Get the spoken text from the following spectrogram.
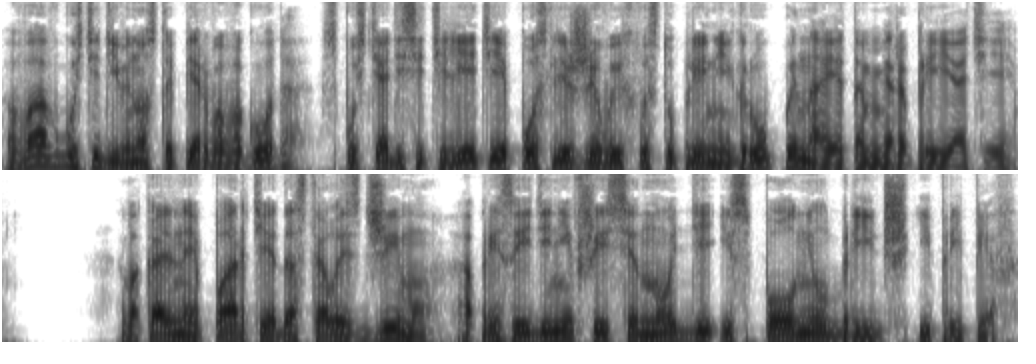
в августе 91 -го года, спустя десятилетие после живых выступлений группы на этом мероприятии. Вокальная партия досталась Джиму, а присоединившийся Нодди исполнил бридж и припев.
